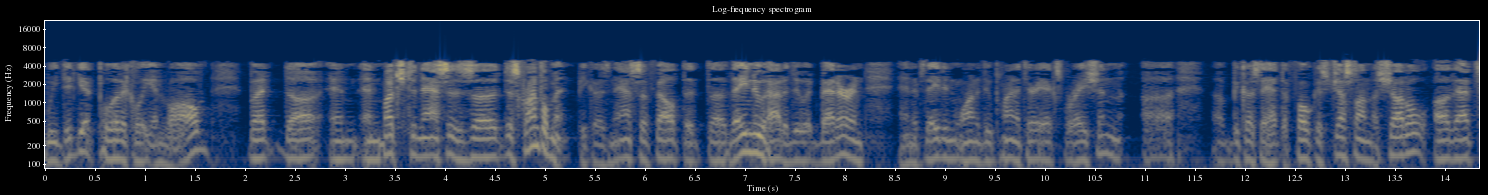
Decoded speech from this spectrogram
we did get politically involved but uh, and and much to NASA's uh, disgruntlement because NASA felt that uh, they knew how to do it better, and and if they didn't want to do planetary exploration uh, uh, because they had to focus just on the shuttle, uh, that's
